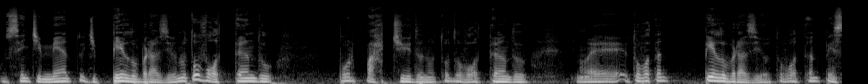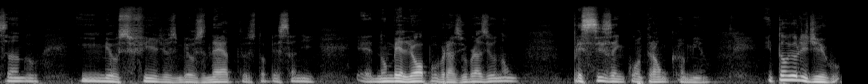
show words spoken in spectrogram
um sentimento de pelo Brasil. Eu não estou votando por partido, não estou votando, não é, eu estou votando pelo Brasil. Estou votando pensando em meus filhos, meus netos. Estou pensando em, é, no melhor para o Brasil. O Brasil não precisa encontrar um caminho. Então eu lhe digo,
